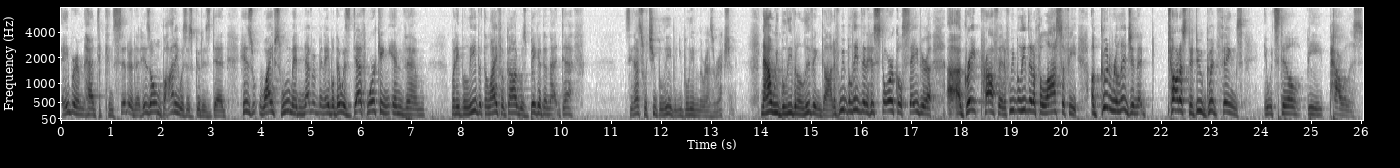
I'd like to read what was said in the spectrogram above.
Abraham had to consider that his own body was as good as dead. His wife's womb had never been able, there was death working in them, but he believed that the life of God was bigger than that death. See, that's what you believe when you believe in the resurrection. Now we believe in a living God. If we believed in a historical Savior, a, a great prophet, if we believed in a philosophy, a good religion that taught us to do good things, it would still be powerless.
